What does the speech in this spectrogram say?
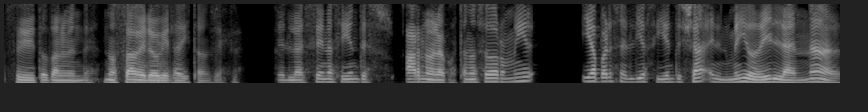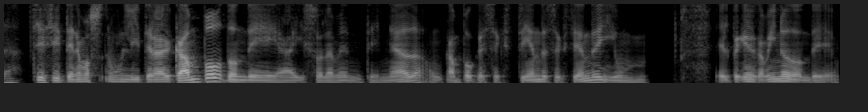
Sí, totalmente. No sabe lo que es la distancia. En la escena siguiente es Arnold acostándose a dormir y aparece el día siguiente ya en el medio de la nada. Sí, sí, tenemos un literal campo donde hay solamente nada, un campo que se extiende, se extiende y un el pequeño camino donde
